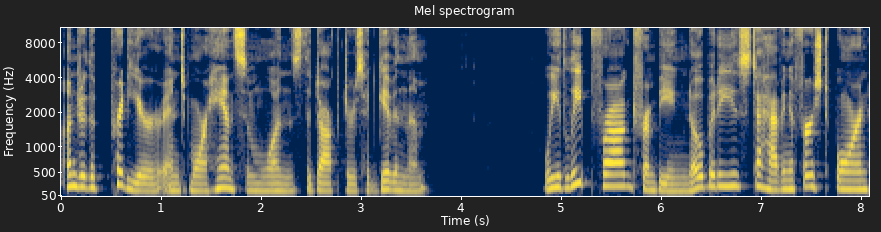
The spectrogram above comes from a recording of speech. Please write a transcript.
under the prettier and more handsome ones the doctors had given them. We'd leapfrogged from being nobodies to having a firstborn,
